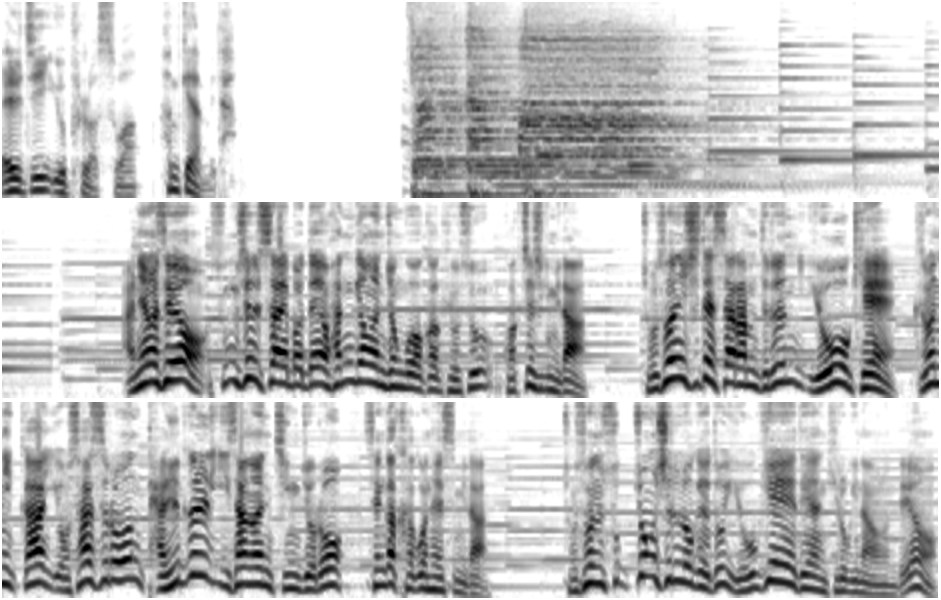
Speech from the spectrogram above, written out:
LG U+와 함께합니다. 안녕하세요. 숭실사이버대 환경안전공학과 교수 곽재식입니다. 조선시대 사람들은 요개, 그러니까 요사스러운 닭을 이상한 징조로 생각하곤 했습니다. 조선 숙종실록에도 요개에 대한 기록이 나오는데요.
